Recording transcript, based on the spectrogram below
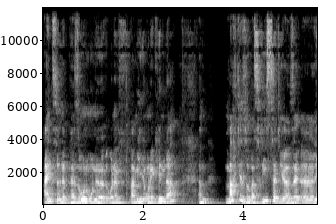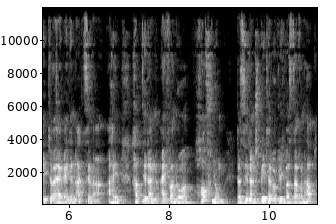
einzelne Person ohne, ohne Familie, ohne Kinder. Macht ihr sowas, riestert ihr, äh, legt ihr euer Geld in Aktien ein, habt ihr dann einfach nur Hoffnung, dass ihr dann später wirklich was davon habt?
